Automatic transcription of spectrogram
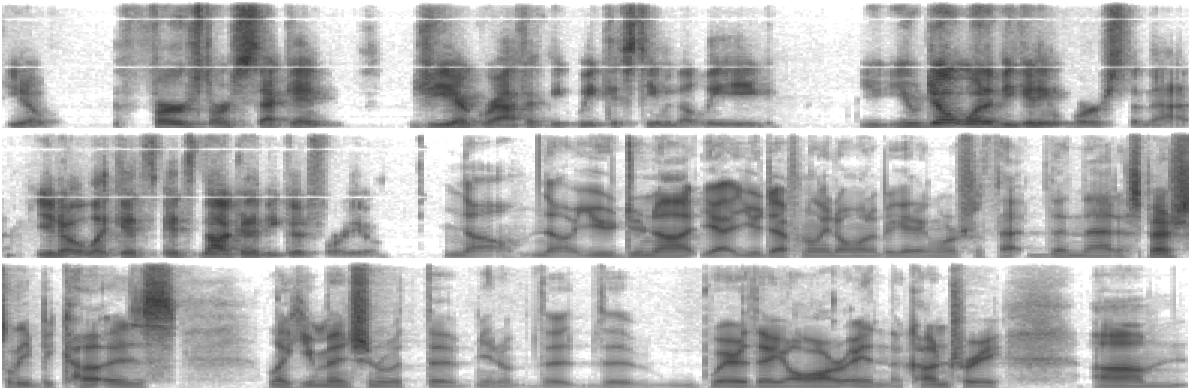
you know first or second geographically weakest team in the league. You, you don't want to be getting worse than that. You know, like it's it's not going to be good for you. No, no, you do not. Yeah, you definitely don't want to be getting worse with that than that, especially because, like you mentioned, with the you know the the where they are in the country, um,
